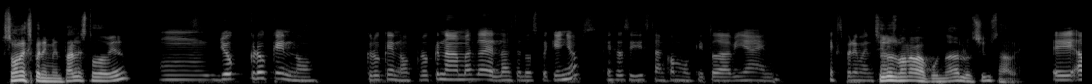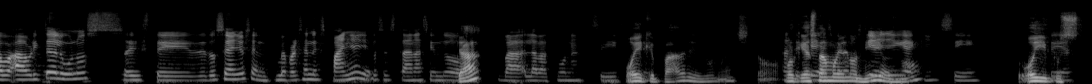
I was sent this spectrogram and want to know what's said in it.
¿Son experimentales todavía? Mm, yo creo que no, creo que no, creo que nada más la de, las de los pequeños, esas sí están como que todavía en experimental. Sí los van a vacunar, los chicos saben. Eh, ahorita algunos este, de 12 años, en- me parece en España, ya los están haciendo ¿Ya? va- la vacuna. Sí, sí, Oye, sí. qué padre, no manches, no, Porque ya están muriendo niños, ¿no? aquí, sí. Oye, pues,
